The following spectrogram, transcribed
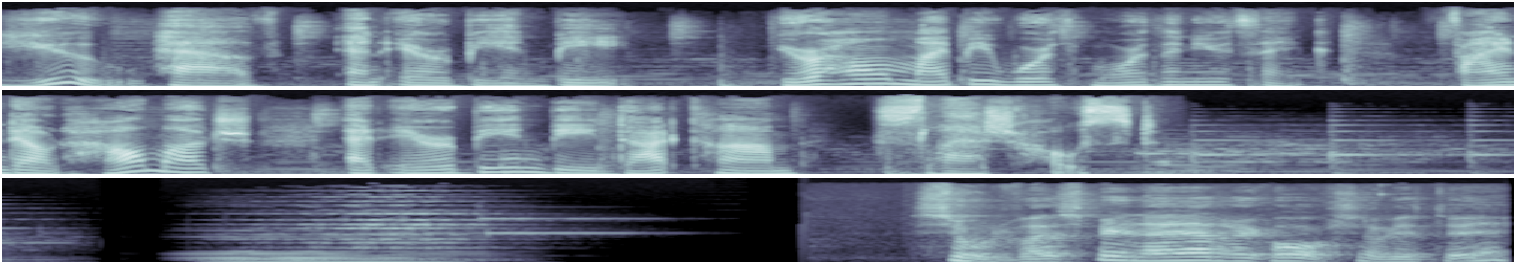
you have an Airbnb. Your home might be worth more than you think. Find out how much at airbnb.com/slash host. Solveig spelar i RIK också vet du.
